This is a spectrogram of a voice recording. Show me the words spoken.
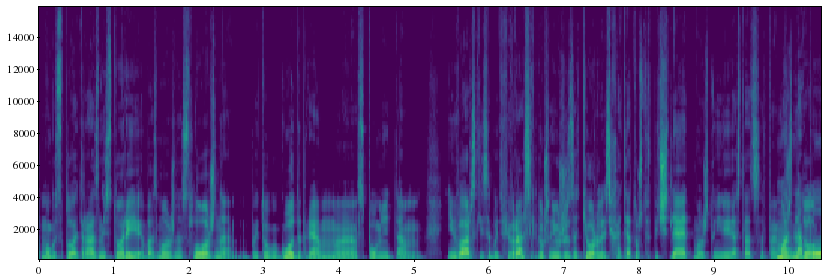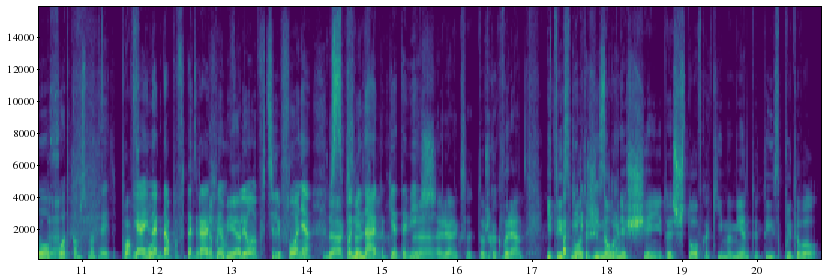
могут всплывать разные истории. Возможно, сложно по итогу года прям э, вспомнить там январские события, февральские, потому что они уже затерлись. Хотя то, что впечатляет, может и остаться в памяти Можно надолго. Можно по да. фоткам смотреть. По Я фо... иногда по фотографиям Например, в телефоне да, вспоминаю какие-то вещи. Да, реально, кстати, тоже как вариант. И ты по смотришь переписке. на уровне ощущений. То есть, что в какие моменты ты испытывал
